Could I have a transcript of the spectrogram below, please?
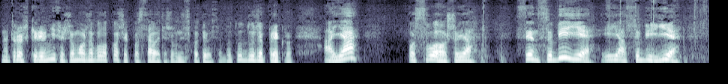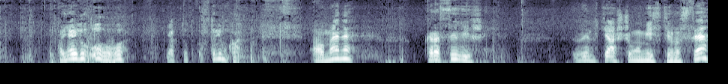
на трошки рівніше, щоб можна було кошик поставити, щоб не скотився, бо тут дуже прикро. А я по свого, що я син собі є, і я собі є. А я йду, ого, як тут стрімко. А в мене красивіший. Він в тяжчому місці росте,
